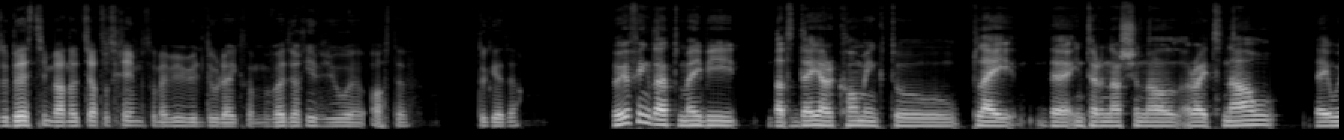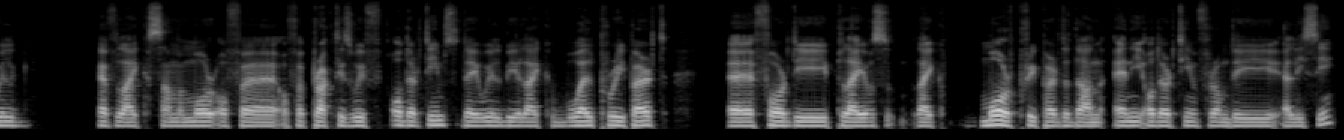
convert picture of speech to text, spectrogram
the best team are not here to scream, so maybe we'll do like some VOD review uh, or stuff together. Do you think that maybe that they are coming to play the international right now? They will have like some more of a of a practice with other teams. They will be like well prepared uh, for the playoffs, like more prepared than any other team from the LEC.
